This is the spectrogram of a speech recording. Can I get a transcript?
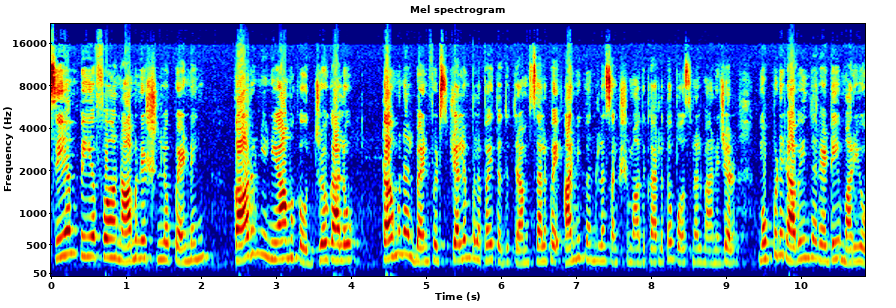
సీఎంపీఎఫ్ నామినేషన్లో పెండింగ్ కారుణ్య నియామక ఉద్యోగాలు టర్మినల్ బెనిఫిట్స్ చెల్లింపులపై తదితర అంశాలపై అన్ని గనుల సంక్షేమాధికారులతో పర్సనల్ మేనేజర్ ముప్పుడి రవీందర్ రెడ్డి మరియు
